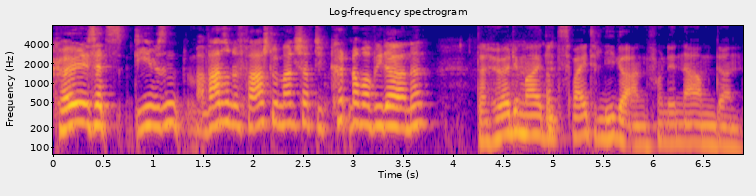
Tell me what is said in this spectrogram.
Köln ist jetzt, die sind, waren so eine Fahrstuhlmannschaft, die könnten noch mal wieder, ne? Dann hör dir mal die zweite Liga an von den Namen dann.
